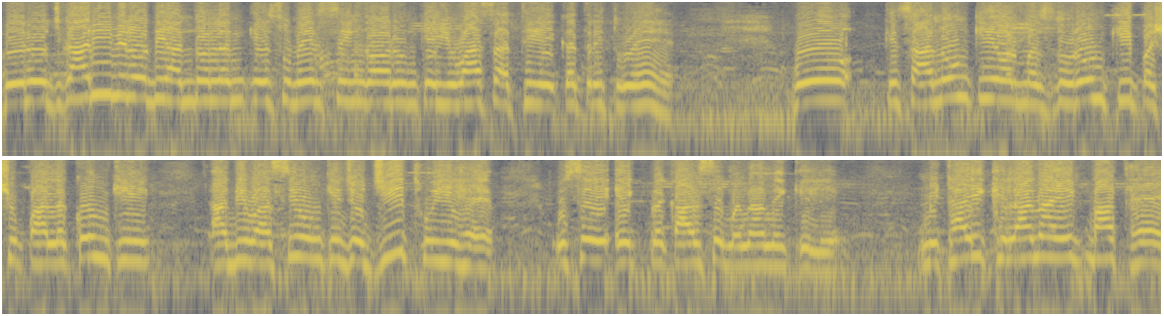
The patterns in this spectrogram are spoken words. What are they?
बेरोजगारी विरोधी आंदोलन के सुमेर सिंह और उनके युवा साथी एकत्रित हुए हैं। वो किसानों की और मजदूरों की, पशुपालकों की, आदिवासियों की जो जीत हुई है, उसे एक प्रकार से मनाने के लिए। मिठाई खिलाना एक बात है,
